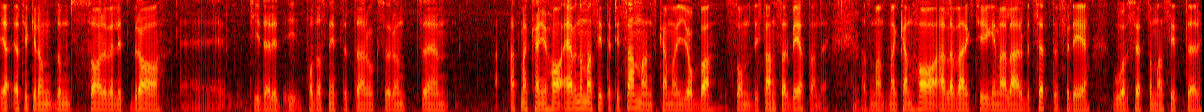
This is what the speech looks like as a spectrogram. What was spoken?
jag, jag tycker de, de sa det väldigt bra eh, tidigare i poddavsnittet där också runt eh, att man kan ju ha, även om man sitter tillsammans kan man jobba som distansarbetande. Mm. Alltså man, man, kan ha alla verktygen, alla arbetssätten för det oavsett om man sitter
